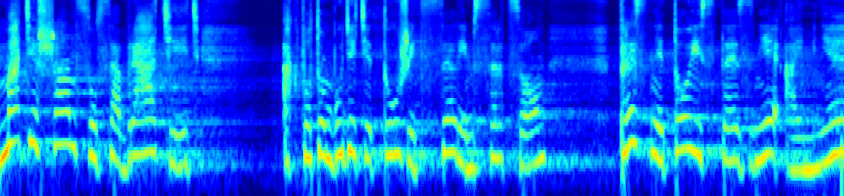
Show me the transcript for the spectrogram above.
máte šancu sa vrátiť, ak potom budete túžiť celým srdcom, presne to isté znie aj mne,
